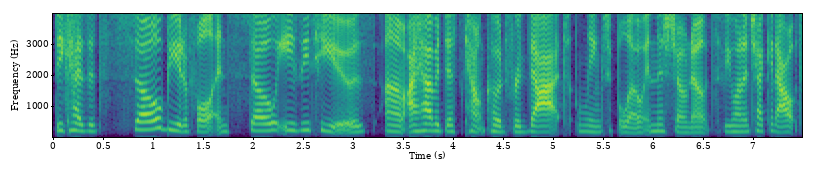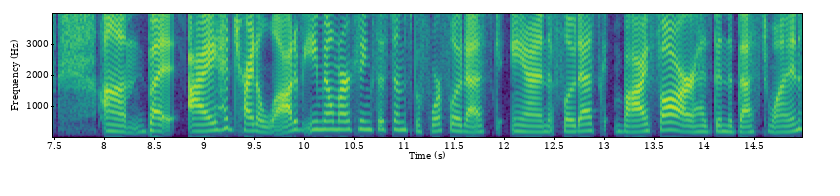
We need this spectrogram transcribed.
because it's so beautiful and so easy to use. Um, I have a discount code for that linked below in the show notes if you want to check it out. Um, but I had tried a lot of email marketing systems before Flodesk, and Flodesk by far has been the best one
